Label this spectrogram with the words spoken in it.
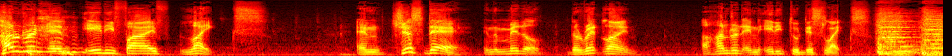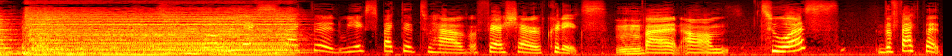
185 likes. And just there, in the middle, the red line, 182 dislikes. We expected, we expected to have a fair share of critics. Mhm. But um, to us, the fact that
